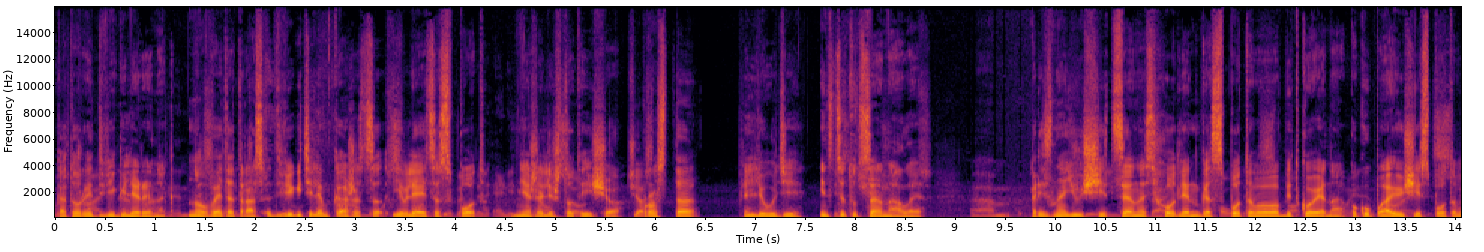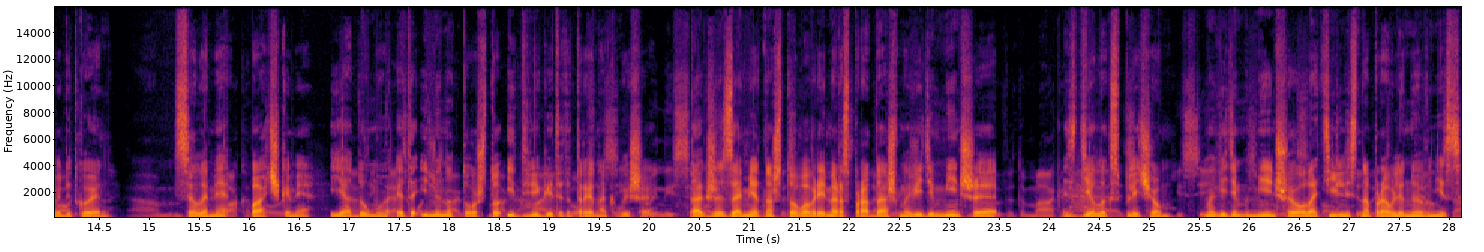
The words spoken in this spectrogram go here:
которые двигали рынок. Но в этот раз двигателем, кажется, является спот, нежели что-то еще. Просто люди, институционалы, признающие ценность ходлинга спотового биткоина, покупающие спотовый биткоин целыми пачками. Я думаю, это именно то, что и двигает этот рынок выше. Также заметно, что во время распродаж мы видим меньше сделок с плечом. Мы видим меньшую волатильность, направленную вниз.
